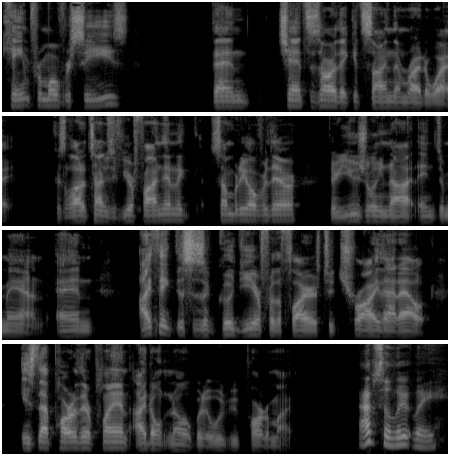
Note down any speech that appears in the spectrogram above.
came from overseas, then chances are they could sign them right away. Because a lot of times, if you're finding somebody over there, they're usually not in demand. And I think this is a good year for the Flyers to try that out. Is that part of their plan? I don't know, but it would be part of mine. Absolutely.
